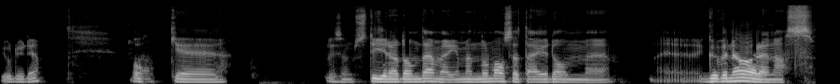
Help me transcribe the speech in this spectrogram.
gjorde ju det. Och eh, liksom styra dem den vägen. Men normalt sett är ju de eh, eh, guvernörernas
